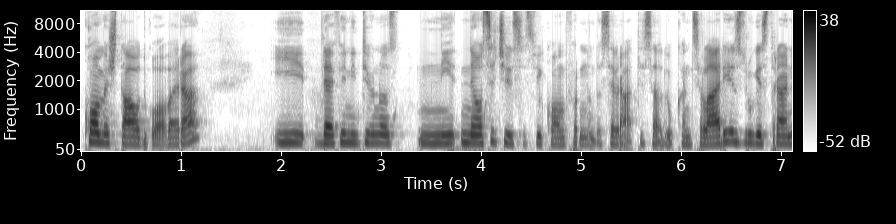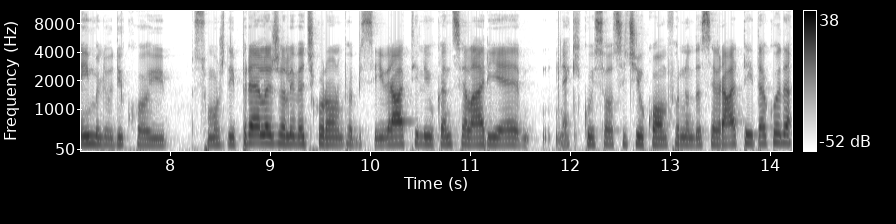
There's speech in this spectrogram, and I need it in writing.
kome šta odgovara, i definitivno ni, ne osjećaju se svi komfortno da se vrate sad u kancelarije. S druge strane ima ljudi koji su možda i preležali već koronu pa bi se i vratili u kancelarije, neki koji se osjećaju komfortno da se vrate i tako da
